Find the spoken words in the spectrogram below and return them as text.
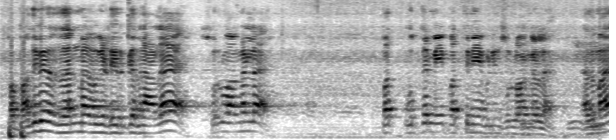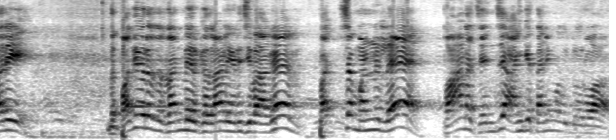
இப்போ பதிவிரத தன்மை அவங்ககிட்ட இருக்கிறதுனால சொல்லுவாங்கல்ல பத் உத்தமி பத்தினி அப்படின்னு சொல்லுவாங்கல்ல. அது மாதிரி இந்த பதிவிரத தன்மை இருக்கிறதுனால என்ன செய்வாங்க பச்சை மண்ணில் பானை செஞ்சு அங்கே தண்ணி வந்துட்டு வருவாங்க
